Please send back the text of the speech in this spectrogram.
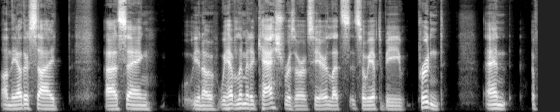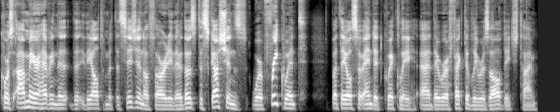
on the other side uh, saying, you know, we have limited cash reserves here. Let's so we have to be prudent. And of course, Aamir having the, the, the ultimate decision authority there. Those discussions were frequent, but they also ended quickly. Uh, they were effectively resolved each time.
